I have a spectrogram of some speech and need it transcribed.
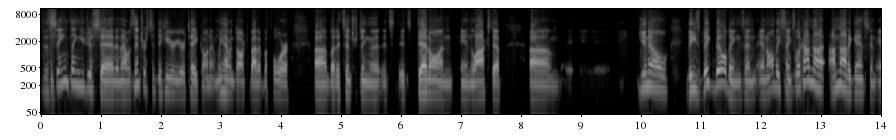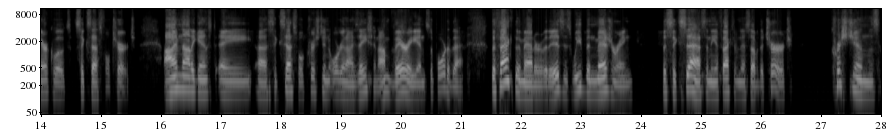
the same thing you just said, and I was interested to hear your take on it. And we haven't talked about it before, uh, but it's interesting that it's it's dead on in lockstep. Um, you know, these big buildings and and all these things. Look, I'm not I'm not against an air quotes successful church. I'm not against a, a, successful Christian organization. I'm very in support of that. The fact of the matter of it is, is we've been measuring the success and the effectiveness of the church, Christians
